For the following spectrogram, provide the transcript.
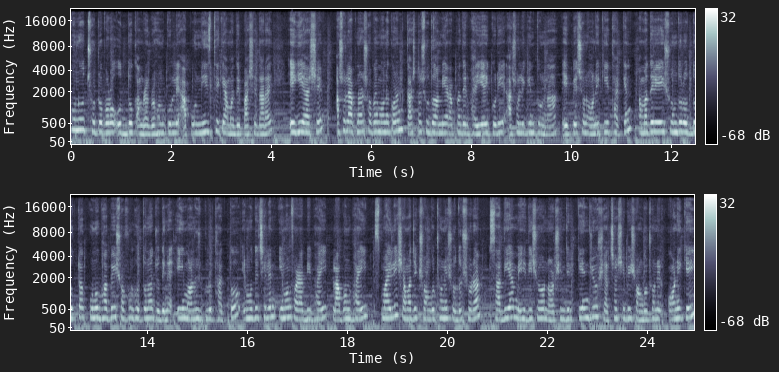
কোনো ছোট বড় উদ্যোগ আমরা গ্রহণ করলে আপু নিজ থেকে আমাদের পাশে দাঁড়ায়, এগিয়ে আসে। আসলে আপনারা সবাই মনে করেন, কাজটা শুধু আমি আর আপনাদের ভাইয়াই করি, আসলে কিন্তু না, এর পেছনে অনেকেই থাকেন। আমাদের এই সুন্দর উদ্যোগটা কোনোভাবেই সফল হতো না, যদি না এই মানুষগুলো থাকতো। এর মধ্যে ছিলেন ইমন ফারাবি ভাই, প্লাবন ভাই, স্মাইলি সামাজিক সংগঠনের সদস্যরা, সাদিয়া মেহেদি সহ নরসিংদীর কেন্দ্রীয় স্বেচ্ছাসেবী সংগঠনের অনেকেই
